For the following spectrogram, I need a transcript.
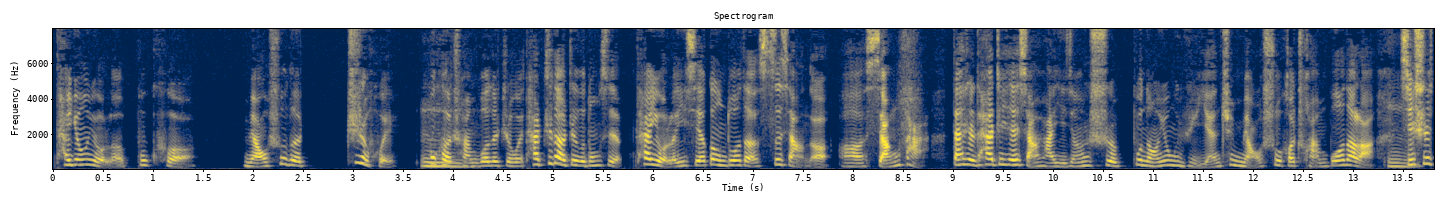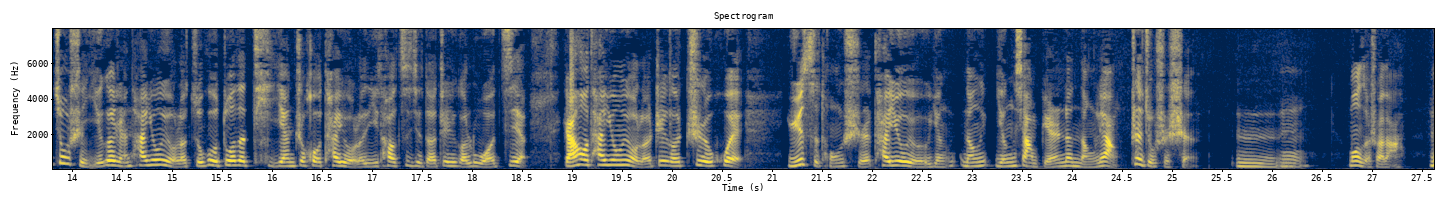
他拥有了不可描述的智慧。不可传播的智慧，他知道这个东西，他有了一些更多的思想的呃想法，但是他这些想法已经是不能用语言去描述和传播的了。其实就是一个人，他拥有了足够多的体验之后，他有了一套自己的这个逻辑，然后他拥有了这个智慧，与此同时，他又有影能影响别人的能量，这就是神。嗯嗯，孟子说的啊，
